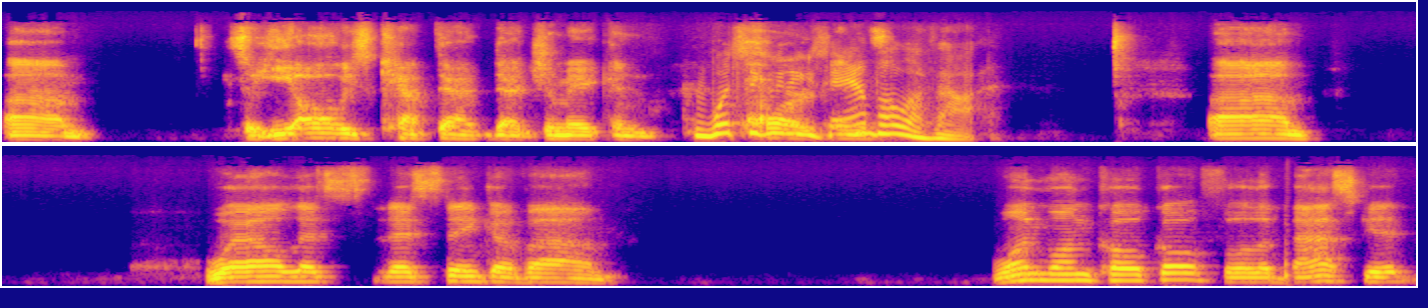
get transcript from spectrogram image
Um, so he always kept that that Jamaican. what's a good example of that? Um, well, let's let's think of um, one one cocoa full of basket.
